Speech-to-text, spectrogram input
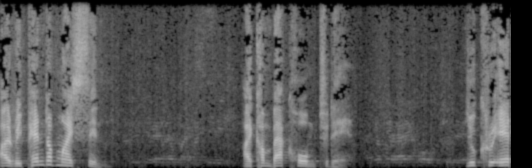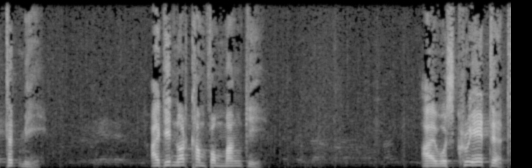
I repent of my sin. I come back home today. You created me. I did not come from monkey. I was created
